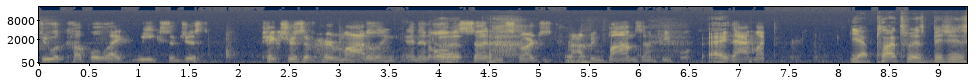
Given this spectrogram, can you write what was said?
Do a couple like weeks of just pictures of her modeling, and then all of Uh, a sudden start just dropping bombs on people. Right. That might Yeah, plot twist, bitches.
